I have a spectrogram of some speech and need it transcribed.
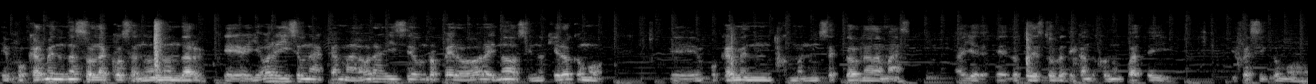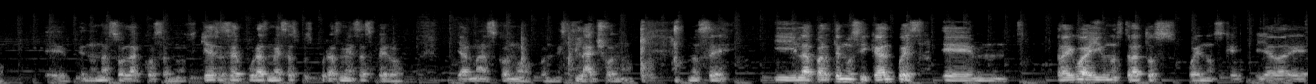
enfocarme en una sola cosa, no, andar, eh, y ahora hice una cama, ahora hice un ropero, ahora y no, sino quiero como eh, enfocarme en, como en un sector nada más. Ayer, el otro día estuve platicando con un cuate y, fue así como eh, en una sola cosa, ¿no? Si quieres hacer puras mesas, pues puras mesas, pero ya más como con estilacho, ¿no? No sé. Y la parte musical, pues em, traigo ahí unos tratos buenos que, que ya daré,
